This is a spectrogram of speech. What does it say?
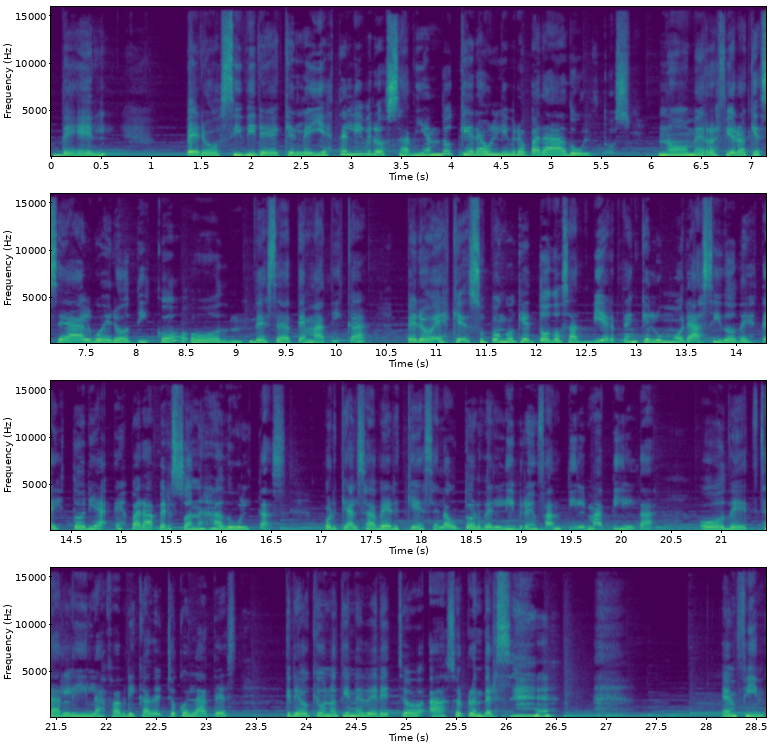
de él, pero sí diré que leí este libro sabiendo que era un libro para adultos. No me refiero a que sea algo erótico o de esa temática, Pero es que supongo que todos advierten que el humor ácido de esta historia es para personas adultas, porque al saber que es el autor del libro infantil Matilda o de Charlie y la fábrica de chocolates, creo que uno tiene derecho a sorprenderse. en fin,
